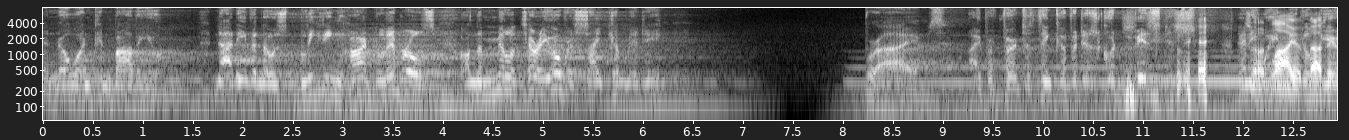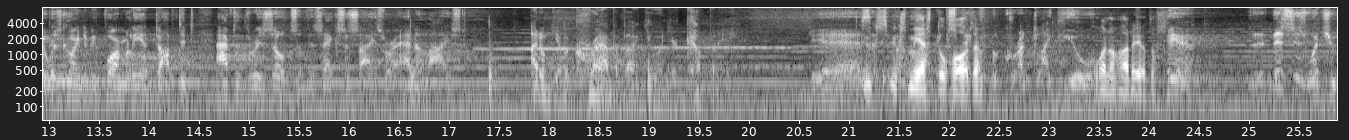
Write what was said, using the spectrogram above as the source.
And no one can bother you. Not even those bleeding heart liberals on the Military Oversight Committee. Bribes. I prefer to think of it as good business. Se on anyway, lahjoittaa Metal Gear was going to be formally adopted after the results of this exercise were analyzed. I don't give a crap about you and your company. Yes, Yksi- that's yksi about mies what tuhoaa sen. a grunt like you. Huono harjoitus. Here, th- this is what you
